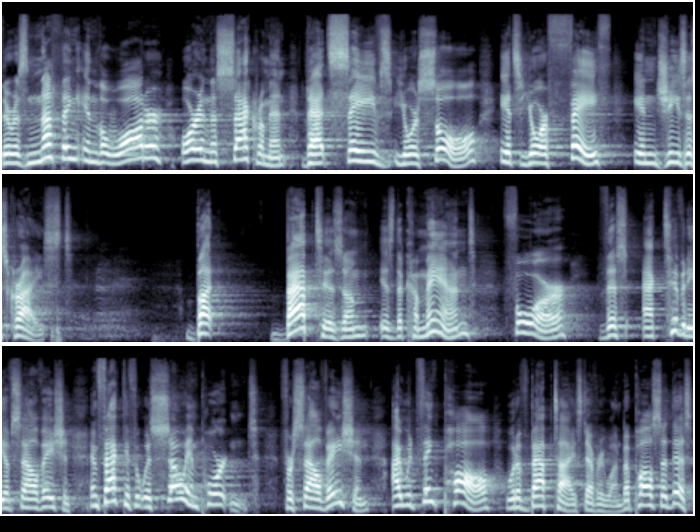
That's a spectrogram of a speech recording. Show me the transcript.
There is nothing in the water or in the sacrament that saves your soul. It's your faith in Jesus Christ. But baptism is the command for this activity of salvation. In fact, if it was so important for salvation, I would think Paul would have baptized everyone. But Paul said this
